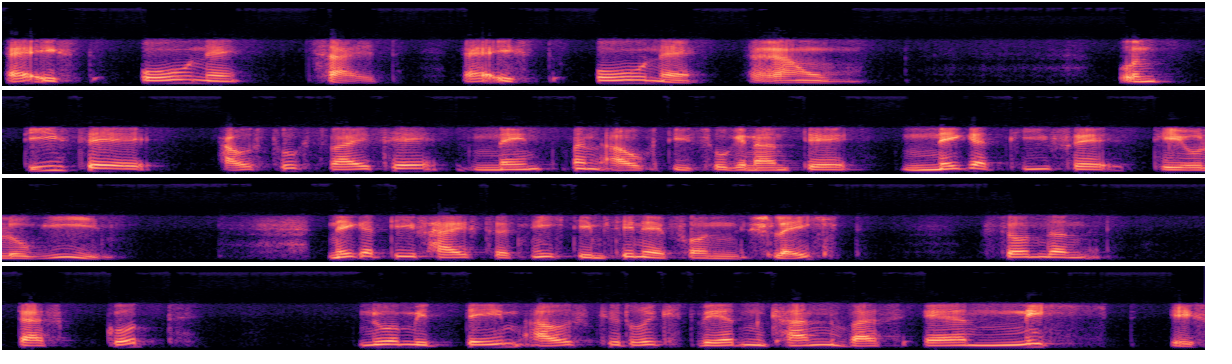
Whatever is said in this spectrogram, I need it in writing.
Er ist ohne Zeit. Er ist ohne Raum. Und diese Ausdrucksweise nennt man auch die sogenannte negative Theologie. Negativ heißt das nicht im Sinne von schlecht, sondern dass Gott nur mit dem ausgedrückt werden kann, was er nicht ist.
